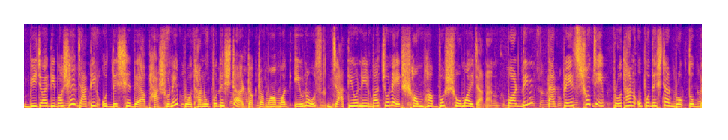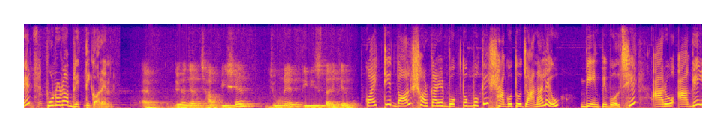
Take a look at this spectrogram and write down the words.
বিজয় দিবসে জাতির উদ্দেশ্যে দেয়া ভাষণে প্রধান উপদেষ্টা ডক্টর মোহাম্মদ ইউনুস জাতীয় নির্বাচনের সম্ভাব্য সময় জানান। পরদিন তার প্রেস সচিব প্রধান উপদেষ্টার বক্তব্যের পুনরাবৃত্তি করেন। দুই জুনের তিরিশ তারিখের কয়েকটি দল সরকারের বক্তব্যকে স্বাগত জানালেও বিএনপি বলছে আরও আগেই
